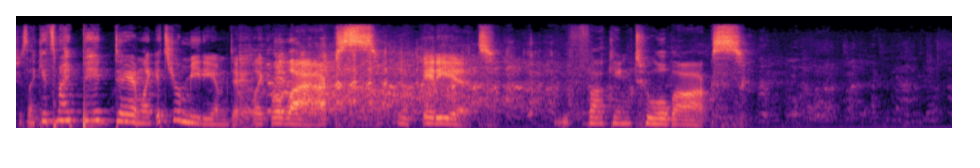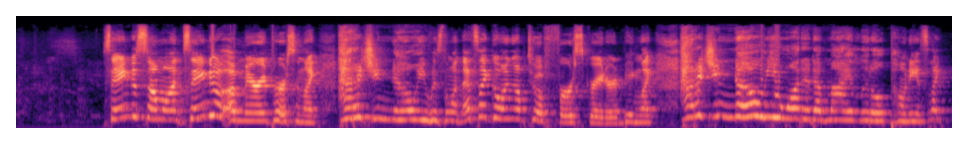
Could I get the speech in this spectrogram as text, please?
She's like, it's my big day. I'm like, it's your medium day. Like, relax, you idiot. You fucking toolbox. Saying to someone, saying to a married person, like, how did you know he was the one? That's like going up to a first grader and being like, how did you know you wanted a My Little Pony? It's like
